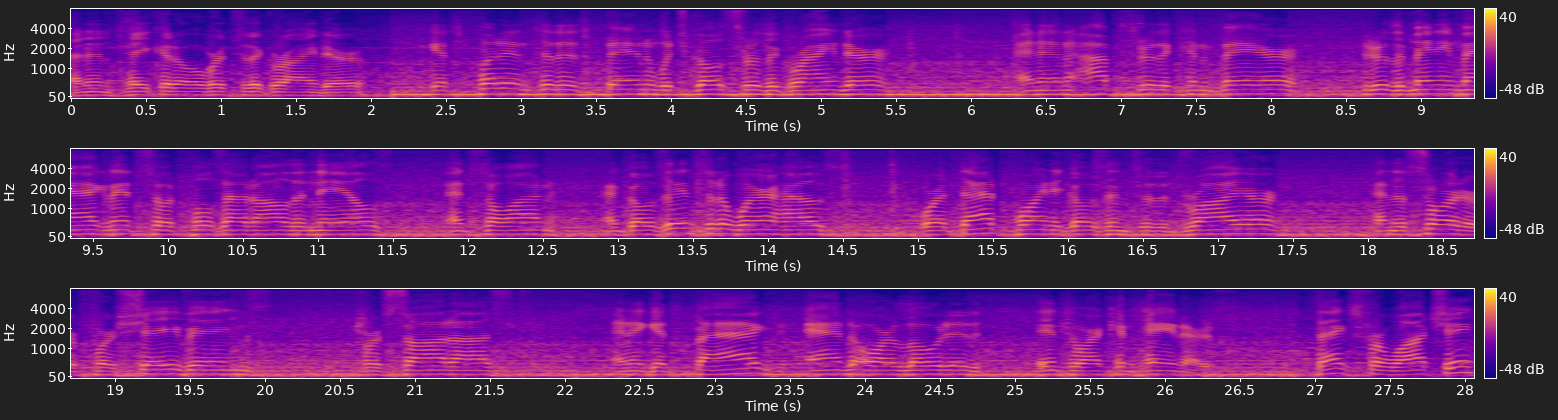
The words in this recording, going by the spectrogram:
and then take it over to the grinder. It gets put into this bin which goes through the grinder and then up through the conveyor, through the mini magnets so it pulls out all the nails and so on and goes into the warehouse where at that point it goes into the dryer and the sorter for shavings, for sawdust, and it gets bagged and or loaded into our containers. Thanks for watching.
